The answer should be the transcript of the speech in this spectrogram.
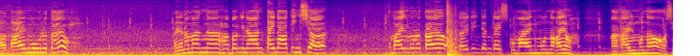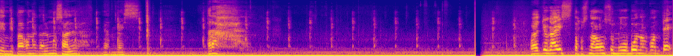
Kakain muna tayo. Kaya naman na habang inaantay natin siya Kumain muna tayo. Tayo din dyan guys. Kumain muna kayo. Kakain muna ako kasi hindi pa ako nag-almusal. Yan guys. Tara. Right you guys. Tapos na akong sumubo ng konti.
